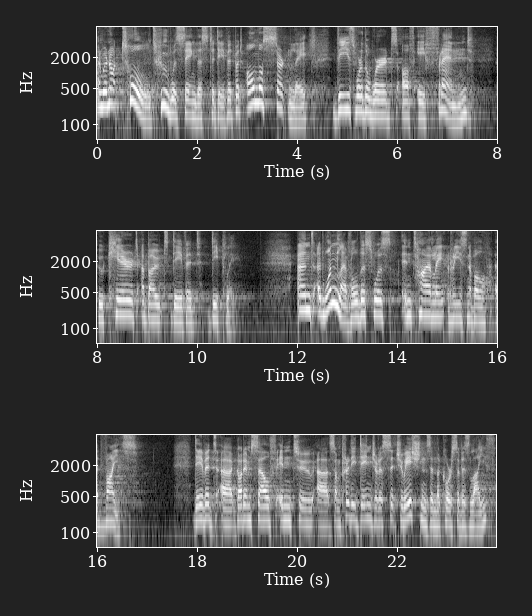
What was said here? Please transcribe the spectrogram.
And we're not told who was saying this to David, but almost certainly these were the words of a friend who cared about David deeply. And at one level, this was entirely reasonable advice. David uh, got himself into uh, some pretty dangerous situations in the course of his life.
